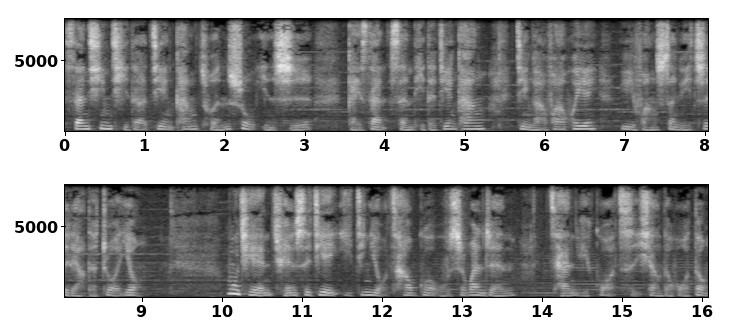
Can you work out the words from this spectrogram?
三星期的健康纯素饮食，改善身体的健康，进而发挥预防胜于治疗的作用。目前，全世界已经有超过五十万人参与过此项的活动。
